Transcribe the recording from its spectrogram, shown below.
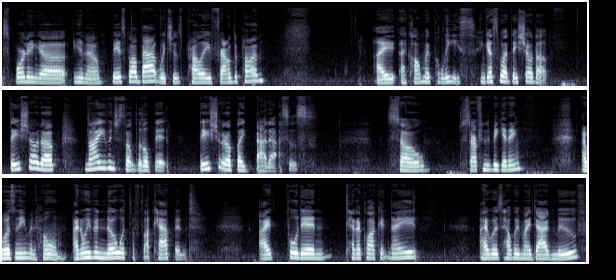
sporting a, you know, baseball bat, which is probably frowned upon, I I called my police. And guess what? They showed up. They showed up not even just a little bit. They showed up like badasses. So, start from the beginning. I wasn't even home. I don't even know what the fuck happened. I pulled in 10 o'clock at night. I was helping my dad move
